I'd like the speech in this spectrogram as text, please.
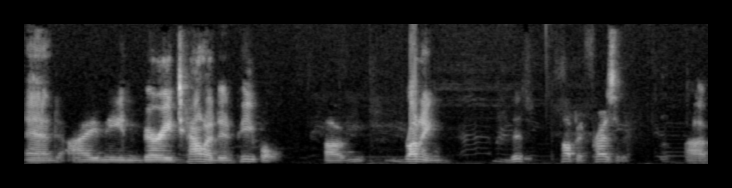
and I mean very talented people uh, running this puppet president. Uh,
